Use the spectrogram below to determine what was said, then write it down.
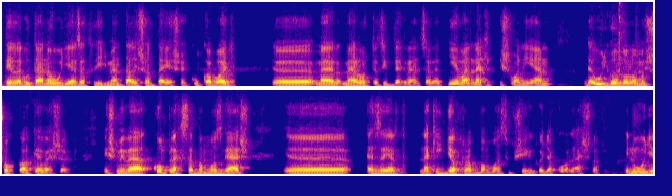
tényleg utána úgy érzed, hogy így mentálisan teljesen kuka vagy, mert, mert ott az idegrendszered. Nyilván nekik is van ilyen, de úgy gondolom, hogy sokkal kevesebb. És mivel komplexebb a mozgás, ezért nekik gyakrabban van szükségük a gyakorlásra. Én úgy,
